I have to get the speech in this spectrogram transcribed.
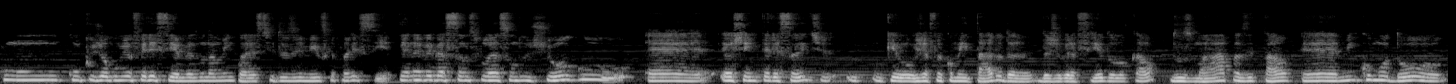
com, com o que o jogo me oferecia, mesmo na main quest dos inimigos que aparecia. E a navegação e exploração do jogo, é, eu achei interessante o, o que já foi comentado da, da geografia do local, dos mapas e tal tal, é, me incomodou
